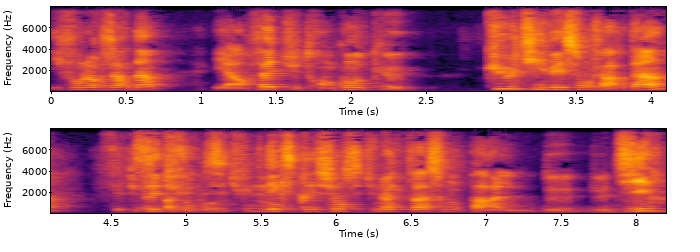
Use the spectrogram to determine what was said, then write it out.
ils font leur jardin. Et en fait, tu te rends compte que cultiver son jardin, C'est une pour. expression, c'est une autre façon de, parler, de, de dire,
